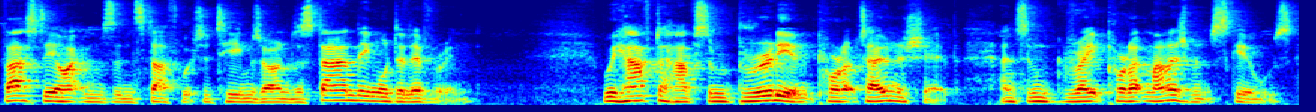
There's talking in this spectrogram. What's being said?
That's the items and stuff which the teams are understanding or delivering. We have to have some brilliant product ownership and some great product management skills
